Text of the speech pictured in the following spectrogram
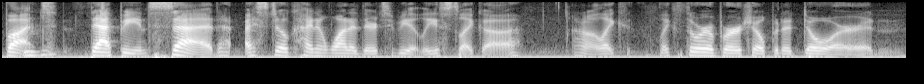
But Mm-hmm. that being said, I still kind of wanted there to be at least like a, I don't know, like like Thora Birch open a door and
